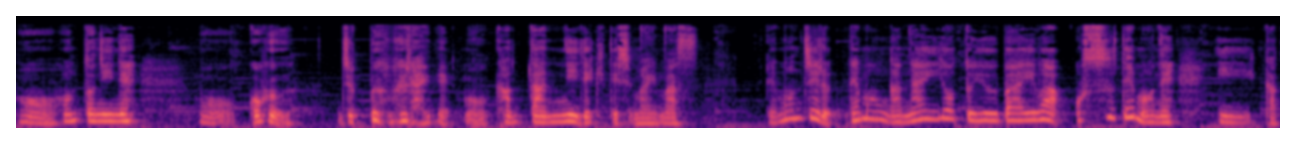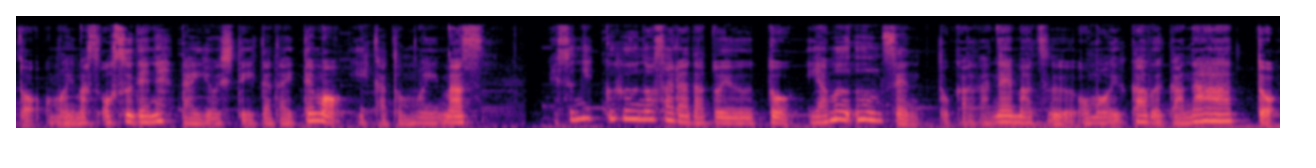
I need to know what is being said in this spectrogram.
もう本当にねもう5分10分ぐらいでもう簡単にできてしまいます。レモン汁レモンがないよという場合はお酢でもねいいかと思います。お酢でね代用していただいてもいいかと思います。エスニック風のサラダというとヤムウンセンとかがねまず思い浮かぶかなと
